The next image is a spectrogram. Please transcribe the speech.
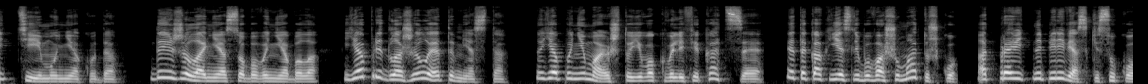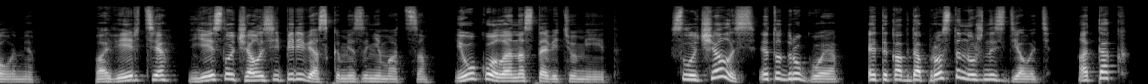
идти ему некуда. Да и желания особого не было. Я предложила это место но я понимаю, что его квалификация – это как если бы вашу матушку отправить на перевязки с уколами. Поверьте, ей случалось и перевязками заниматься, и уколы она ставить умеет. Случалось – это другое. Это когда просто нужно сделать. А так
